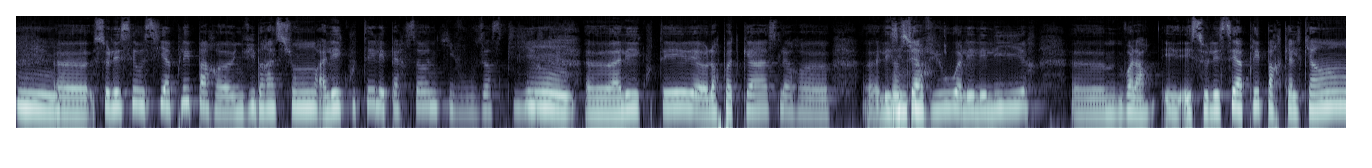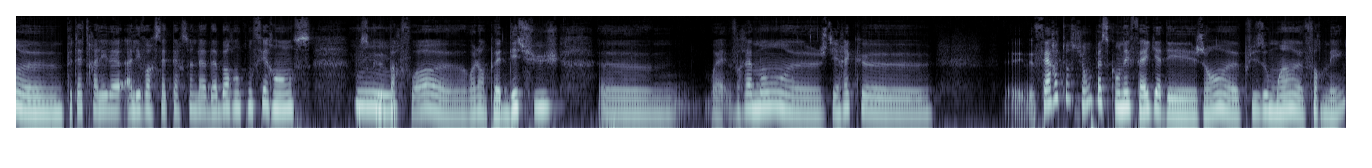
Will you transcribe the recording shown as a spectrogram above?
Hmm. Euh, se laisser aussi appeler par euh, une vibration, aller écouter les personnes qui vous inspirent, hmm. euh, aller écouter leurs podcasts, leurs les interviews, aller les lire, voilà, et, et, se laisser appeler par quelqu'un. Peut-être aller aller voir cette personne-là d'abord en conférence, parce que hmm. parfois, voilà, on peut être déçu. ouais, vraiment, je dirais que faire attention parce qu'en effet, il y a des gens euh, plus ou moins euh, formés.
